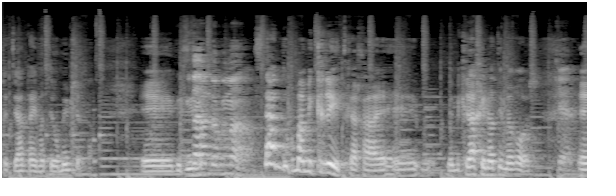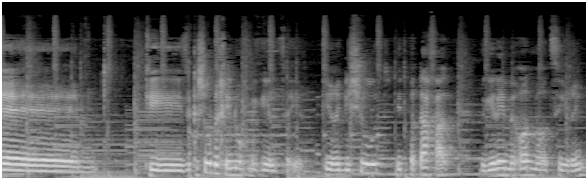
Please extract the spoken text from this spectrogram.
שציינת עם התאומים שלך. אה, בגיל... סתם דוגמה. סתם דוגמה מקרית, ככה, אה, במקרה הכינותי מראש. כן. אה, כי זה קשור בחינוך מגיל צעיר. כי רגישות מתפתחת בגילים מאוד מאוד צעירים.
